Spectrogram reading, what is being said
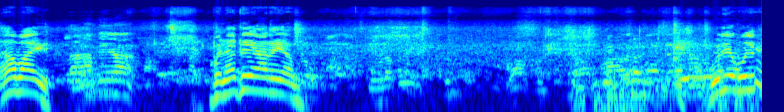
हाँ भाई। बनाते आ रहे हम। बोलिए बोलिए।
